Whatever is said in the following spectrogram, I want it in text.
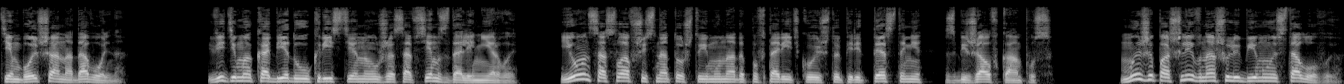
тем больше она довольна. Видимо, к обеду у Кристиана уже совсем сдали нервы, и он, сославшись на то, что ему надо повторить кое-что перед тестами, сбежал в кампус. Мы же пошли в нашу любимую столовую.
